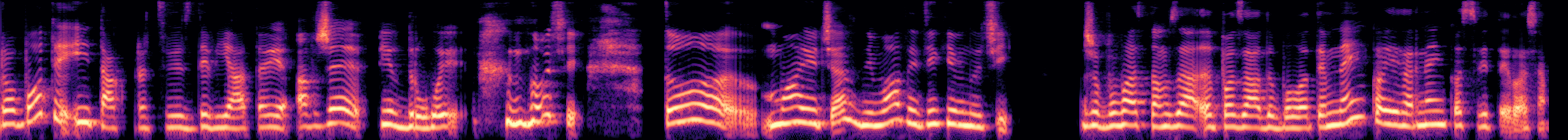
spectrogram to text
роботи і так працюю з 9, а вже півдругої ночі, то маю час знімати тільки вночі щоб у вас там позаду було темненько і гарненько світилося.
